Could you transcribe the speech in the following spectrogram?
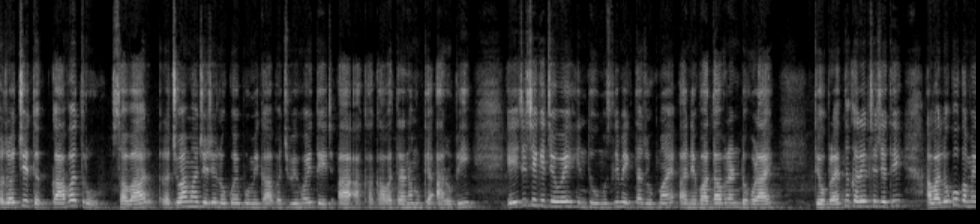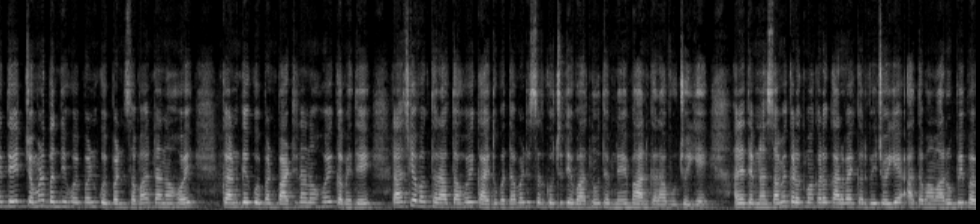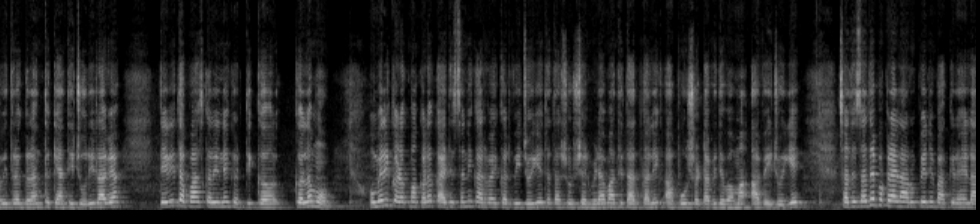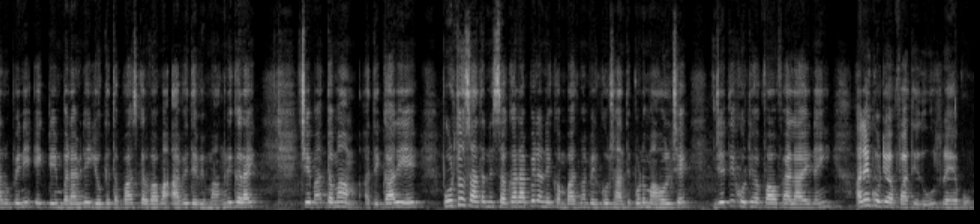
રચિત કાવતરું સવાર રચવામાં જે જે લોકોએ ભૂમિકા ભજવી હોય તે જ આ આખા કાવતરાના મુખ્ય આરોપી એ જ છે કે જેઓએ હિન્દુ, મુસ્લિમ એકતા જોખમાય અને વાતાવરણ ડહોળાય તેઓ પ્રયત્ન કરેલ છે. જેથી આવા લોકો ગમે તે ચમણબંધી હોય પણ કોઈ પણ સમાજના ન હોય, કારણ કે કોઈ પણ પાર્ટીના ન હોય, ગમે તે રાજકીય વખત ધરાવતા હોય, કાયદો બધા માટે સરખો છે તે વાતનું તેમને ભાન કરાવવું જોઈએ અને તેમના સામે કડકમાં કડક કાર્યવાહી કરવી જોઈએ. આ તમામ આરોપી પવિત્ર ગ્રંથ ક્યાંથી ચોરી લાવ્યા? તેની તપાસ કરીને ઘટતી કલમો ઉમેરી કડકમાં કડક કાયદેસરની કાર્યવાહી કરવી જોઈએ તથા સોશિયલ મીડિયામાંથી તાત્કાલિક આ પોસ્ટ હટાવી દેવામાં આવવી જોઈએ. સાથે સાથે પકડાયેલા આરોપી અને બાકી રહેલ આરોપીની એક ટીમ બનાવીને યોગ્ય તપાસ કરવામાં આવે તેવી માંગણી કરાઈ, જેમાં તમામ અધિકારીએ પૂરતો સાથ અને સહકાર આપેલ અને ખંભાતમાં બિલકુલ શાંતિપૂર્ણ માહોલ છે, જેથી ખોટી અફવાઓ ફેલાય નહીં અને ખોટી અફવાથી દૂર રહેવું.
